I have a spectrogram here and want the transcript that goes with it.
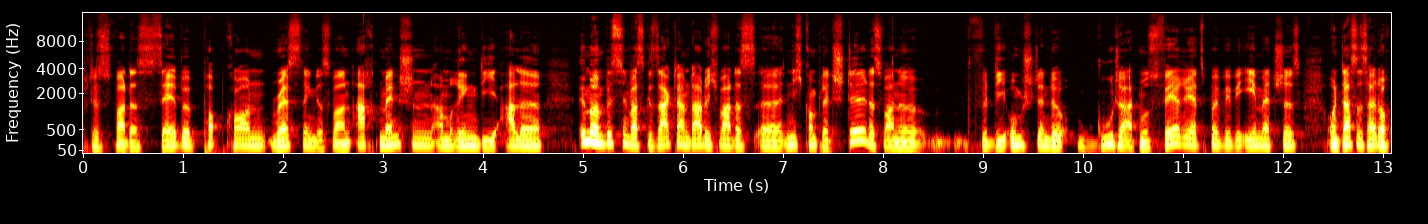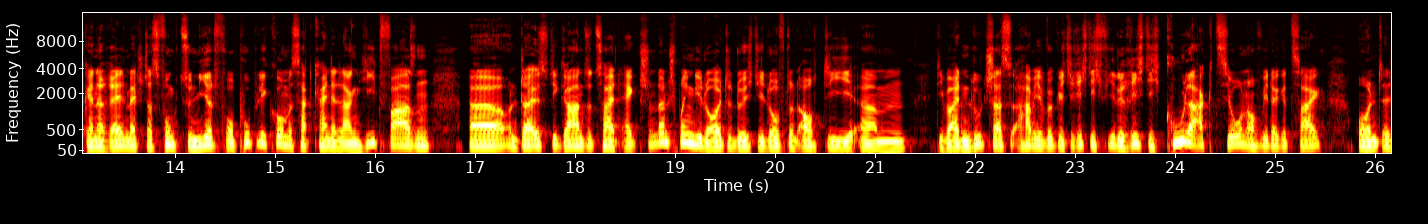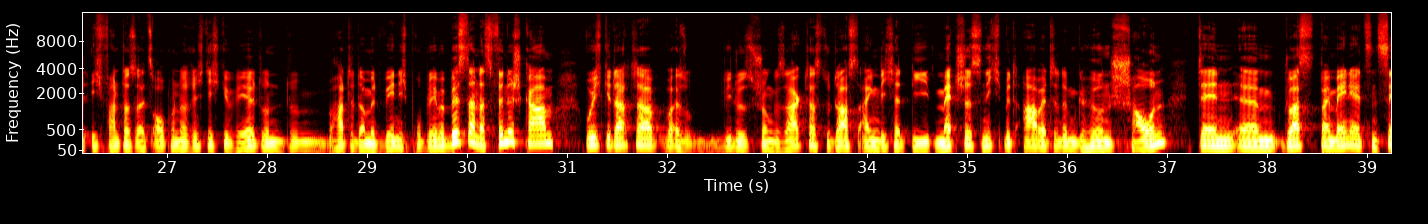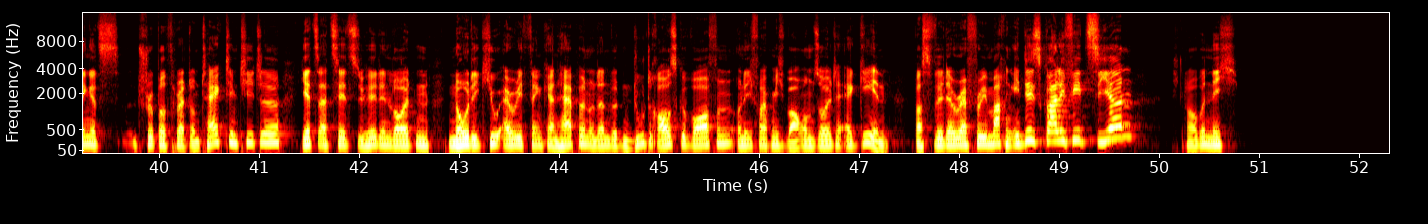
Das war dasselbe Popcorn-Wrestling. Das waren acht Menschen am Ring, die alle immer ein bisschen was gesagt haben. Dadurch war das äh, nicht komplett still. Das war eine für die Umstände gute Atmosphäre jetzt bei WWE-Matches. Und das ist halt auch generell ein Match, das funktioniert vor Publikum. Es hat keine langen Heatphasen. Äh, und da ist die ganze Zeit Action. Dann springen die Leute durch die Luft und auch die. Ähm, die beiden Luchas haben hier wirklich richtig viele, richtig coole Aktionen auch wieder gezeigt. Und äh, ich fand das als Opener richtig gewählt und äh, hatte damit wenig Probleme. Bis dann das Finish kam, wo ich gedacht habe, also wie du es schon gesagt hast, du darfst eigentlich die Matches nicht mit arbeitendem Gehirn schauen. Denn ähm, du hast bei Mania jetzt einen Singles, Triple Threat und Tag Team Titel. Jetzt erzählst du hier den Leuten, no DQ, everything can happen. Und dann wird ein Dude rausgeworfen. Und ich frage mich, warum sollte er gehen? Was will der Referee machen? Ihn disqualifizieren? Ich glaube nicht.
